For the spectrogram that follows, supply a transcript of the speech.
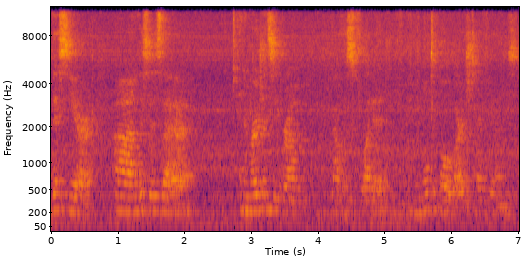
this year. Um, this is a, an emergency room that was flooded in multiple large typhoons.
